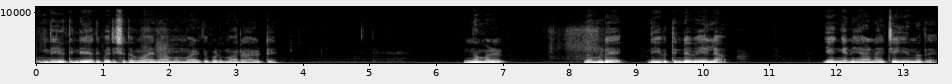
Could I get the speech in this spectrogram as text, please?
ദൈവത്തിന്റെ അതിപരിശുദ്ധമായ നാമം വാഴ്ത്തപ്പെടുമാറാകട്ടെ. നമ്മൾ നമ്മുടെ ദൈവത്തിന്റെ വേല എങ്ങനെയാണ് ചെയ്യുന്നത്?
